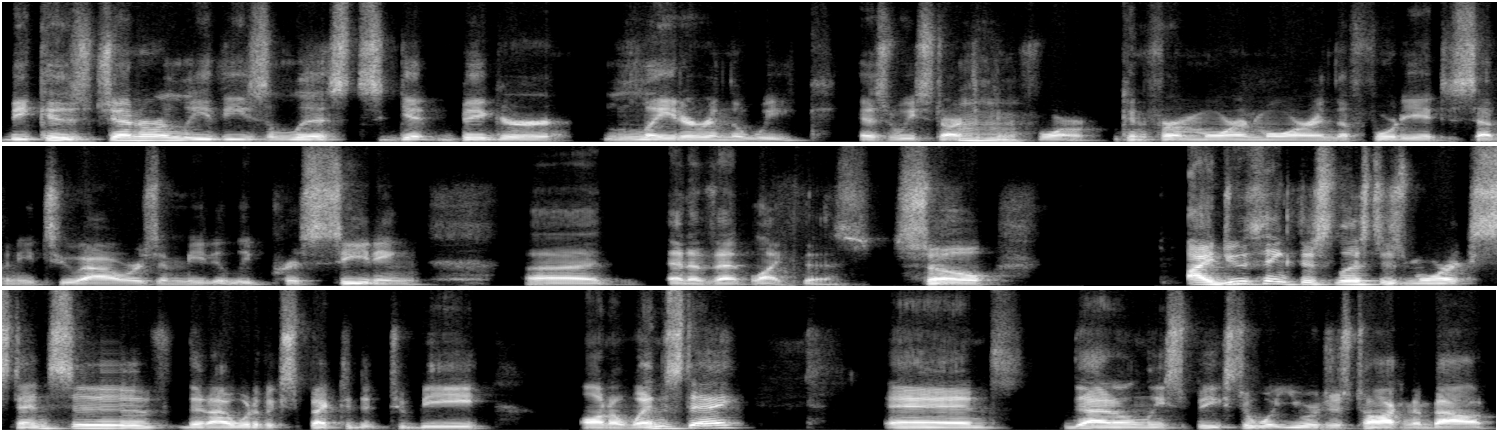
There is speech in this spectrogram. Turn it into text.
because generally these lists get bigger later in the week as we start Mhm. to conform, confirm more and more in the 48 to 72 hours immediately preceding uh, an event like this. So I do think this list is more extensive than I would have expected it to be on a Wednesday. And that only speaks to what you were just talking about,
